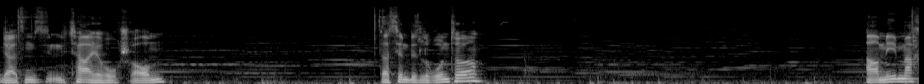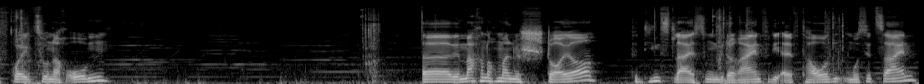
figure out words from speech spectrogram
Ja, jetzt muss ich den Etat hier hochschrauben. Das hier ein bisschen runter. Armee-Machtprojektion nach oben. Äh, wir machen nochmal eine Steuer für Dienstleistungen wieder rein, für die 11.000. Muss jetzt sein.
